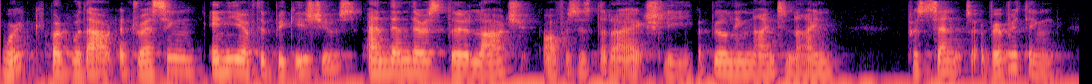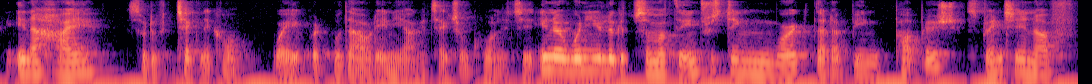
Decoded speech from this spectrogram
work, but without addressing any of the big issues. And then there's the large offices that are actually building 99 percent of everything in a high sort of technical way, but without any architectural quality. You know, when you look at some of the interesting work that are being published, strangely enough,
